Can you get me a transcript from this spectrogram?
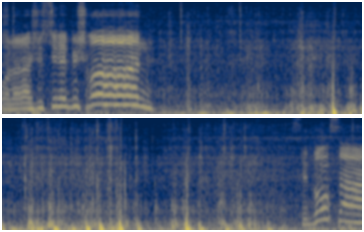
Oh là là, Justine et bûcheronne C'est bon ça.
